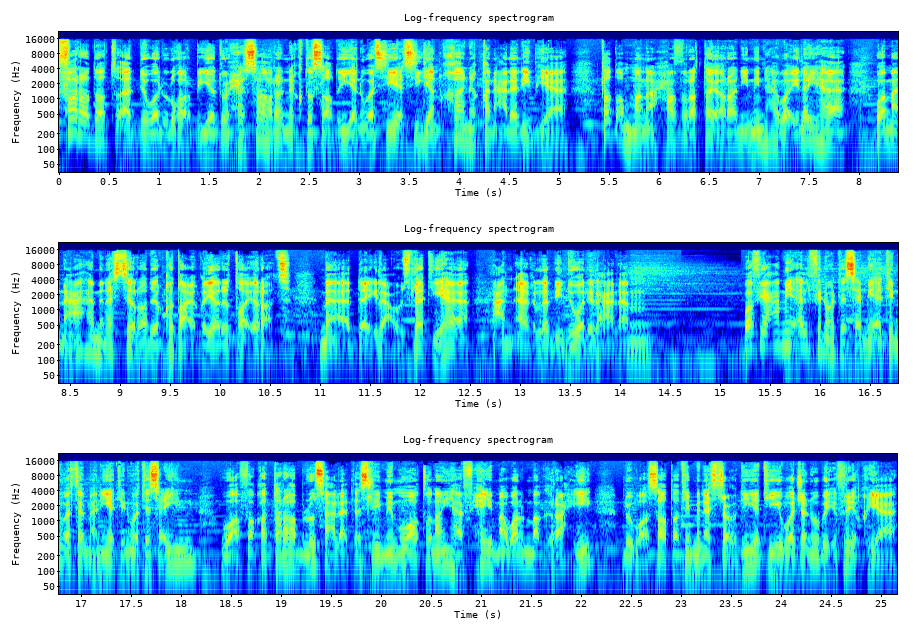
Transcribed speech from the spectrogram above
فرضت الدول الغربية حصارا اقتصاديا وسياسيا خانقا على ليبيا تضمن حظر الطيران منها وإليها ومنعها من استيراد قطع غيار الطائرات ما أدى إلى عزلتها عن أغلب دول العالم. وفي عام 1998 وافقت طرابلس على تسليم مواطنيها فحيمة والمغرحي بوساطة من السعودية وجنوب إفريقيا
